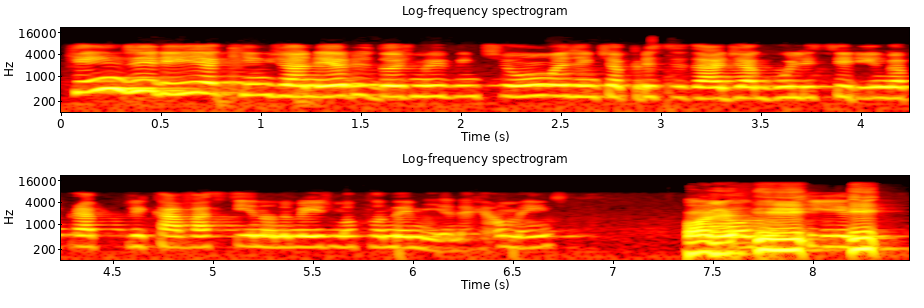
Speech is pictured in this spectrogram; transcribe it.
Quem diria que em janeiro de 2021 a gente ia precisar de agulha e seringa para aplicar vacina no meio de uma pandemia, né? Realmente. Olha, é e, que... e,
